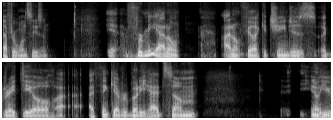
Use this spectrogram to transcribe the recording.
after one season? Yeah, for me, I don't I don't feel like it changes a great deal. I, I think everybody had some you know he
